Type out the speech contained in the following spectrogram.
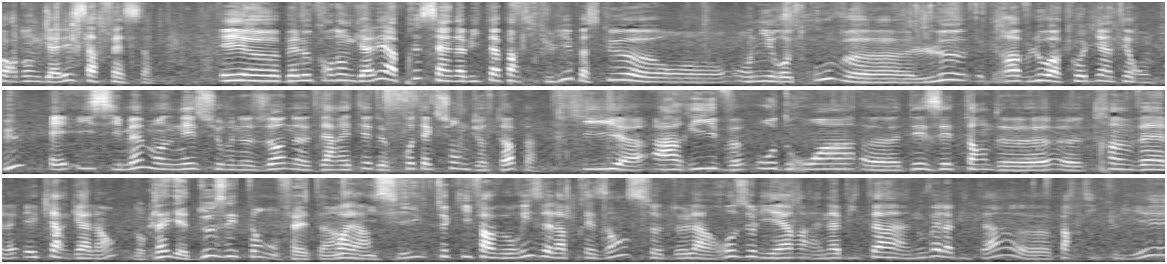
cordon de galet s'affaisse. Et euh, ben, le cordon de galet, après, c'est un habitat particulier parce que euh, on, on y retrouve euh, le gravelot à collier interrompu. Et ici même, on est sur une zone d'arrêté de protection de biotope qui euh, arrive au droit des étangs de Trinvel et Kergalan. Donc là, il y a deux étangs en fait, hein, Voilà. ici. Ce qui favorise la présence de la roselière, un habitat, un nouvel habitat particulier.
